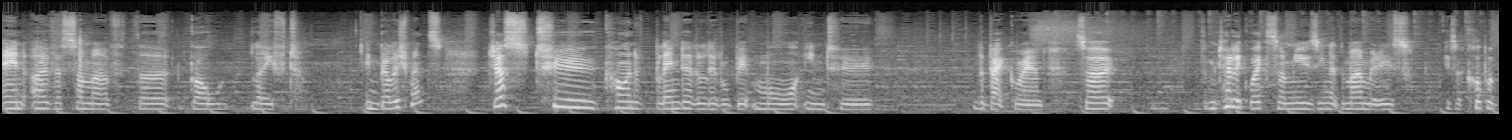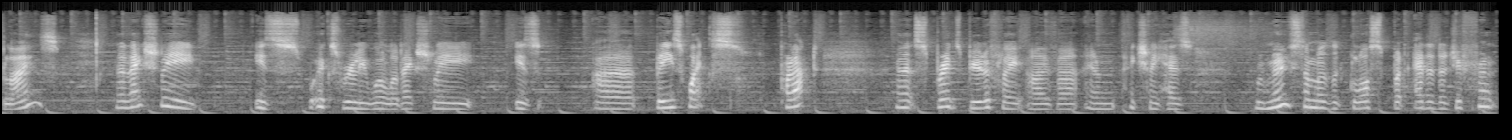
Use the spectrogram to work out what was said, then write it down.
and over some of the gold leafed embellishments just to kind of blend it a little bit more into the background. So the metallic wax I'm using at the moment is is a copper blaze and it actually is works really well. It actually is a beeswax product and it spreads beautifully over and actually has removed some of the gloss but added a different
